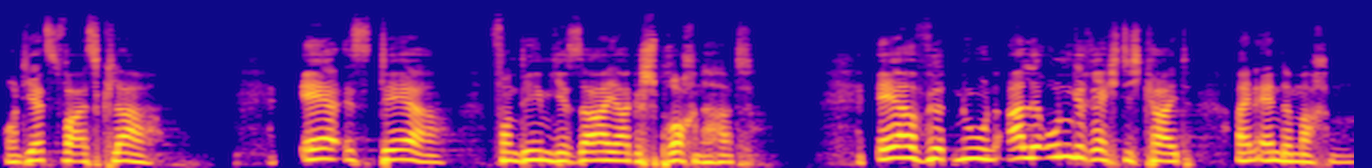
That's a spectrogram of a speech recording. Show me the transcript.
Und jetzt war es klar. Er ist der, von dem Jesaja gesprochen hat. Er wird nun alle Ungerechtigkeit ein Ende machen.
